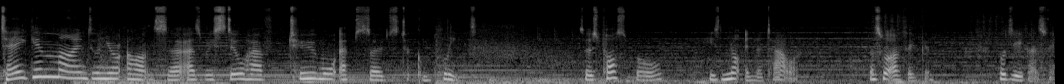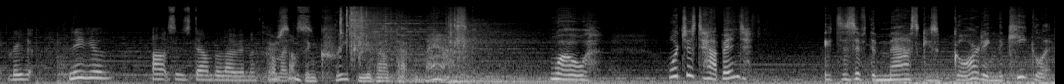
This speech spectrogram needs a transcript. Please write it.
Take in mind on your answer as we still have two more episodes to complete. So it's possible he's not in the tower. That's what I'm thinking. What do you guys think? Leave it leave your answers down below in the There's comments. something creepy about that mask. Whoa. What just happened? It's as if the mask is guarding the key glyph.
